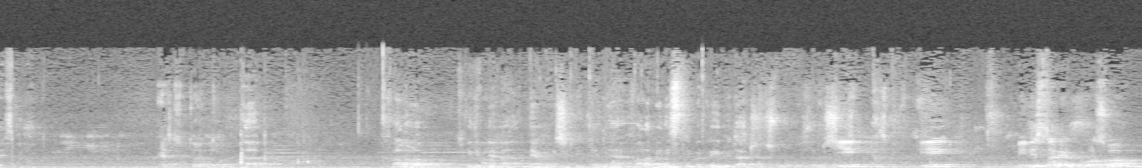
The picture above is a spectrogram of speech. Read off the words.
45. Vidim, nema, nema više pitanja. Hvala ministrima Gribi Dačiću za I, I ministar je pozvao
